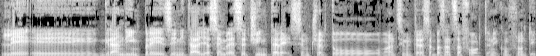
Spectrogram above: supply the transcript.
le eh, grandi imprese in Italia, sembra esserci interesse, un certo, anzi un interesse abbastanza forte nei confronti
